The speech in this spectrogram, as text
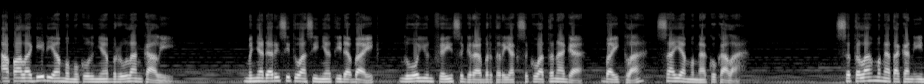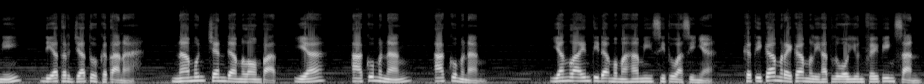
Apalagi dia memukulnya berulang kali. Menyadari situasinya tidak baik, Luo Yunfei segera berteriak sekuat tenaga, baiklah, saya mengaku kalah. Setelah mengatakan ini, dia terjatuh ke tanah. Namun Chen Da melompat, ya, aku menang, aku menang. Yang lain tidak memahami situasinya. Ketika mereka melihat Luo Yunfei pingsan,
